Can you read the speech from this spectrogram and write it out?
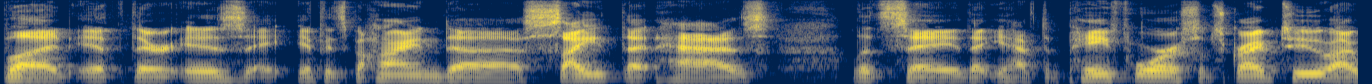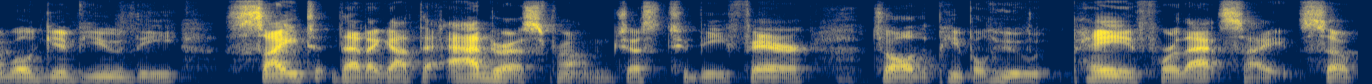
But if there is, a, if it's behind a site that has, let's say that you have to pay for or subscribe to, I will give you the site that I got the address from, just to be fair to all the people who pay for that site. So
